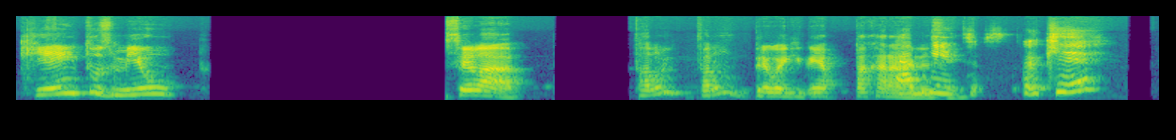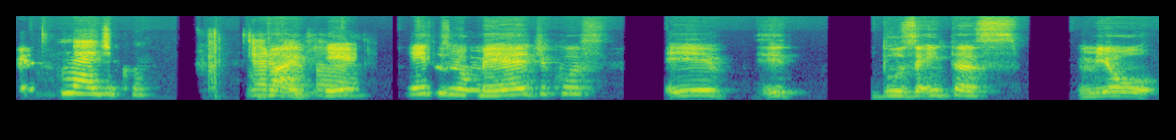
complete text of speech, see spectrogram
500 mil, sei lá, fala um, fala um emprego aí que ganha pra caralho, assim. Cabritos. O quê? Médico. Era Vai, que eu ia falar. 500 mil médicos e, e 200 mil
